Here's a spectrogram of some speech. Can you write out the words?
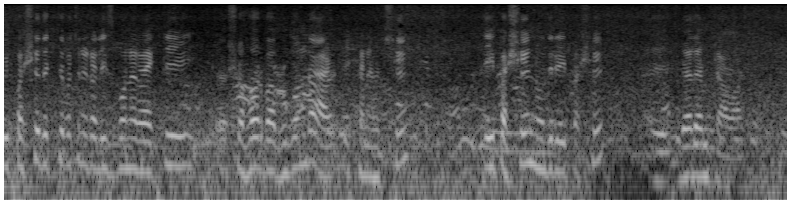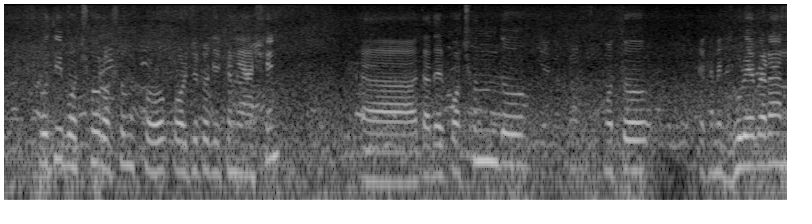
ওই পাশে দেখতে পাচ্ছেন এটা লিসবনের একটি শহর বা ভূখণ্ড, আর এখানে হচ্ছে এই পাশে, নদীর এই পাশে এই ব্যালেম টাওয়ার। প্রতি বছর অসংখ্য পর্যটক এখানে আসেন। তাদের পছন্দ মতো এখানে ঘুরে বেড়ান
